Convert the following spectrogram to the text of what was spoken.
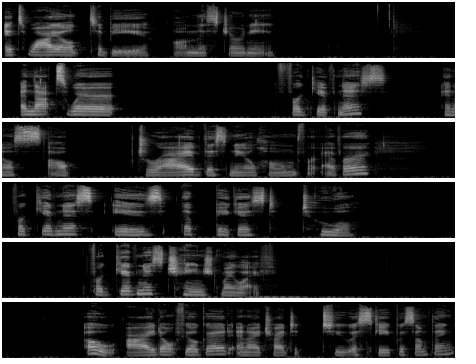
It's wild to be on this journey. And that's where forgiveness, and I'll, I'll drive this nail home forever. Forgiveness is the biggest tool. Forgiveness changed my life. oh, I don't feel good and I tried to, to escape with something.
